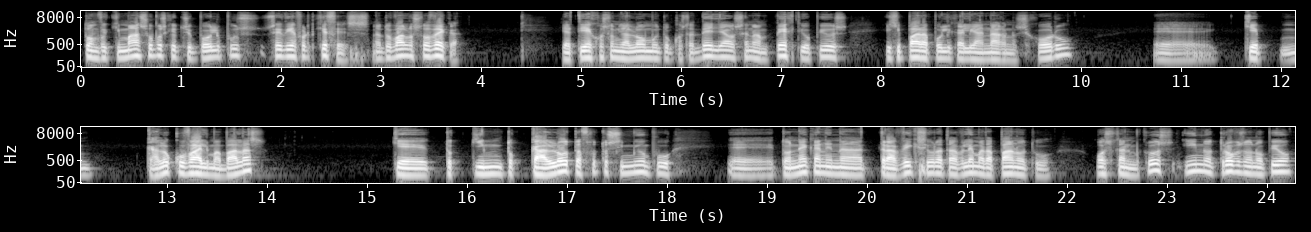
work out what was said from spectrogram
τον δοκιμάσω όπως και τους υπόλοιπους σε διαφορετικές θέσεις. Να το βάλω στο 10. Γιατί έχω στο μυαλό μου τον Κωνσταντέλια ως έναν παίχτη ο οποίος έχει πάρα πολύ καλή ανάγνωση χώρου ε, και καλό κουβάλιμα μπάλας. και το, το καλό το αυτό το σημείο που ε, τον έκανε να τραβήξει όλα τα βλέμματα πάνω του όσο ήταν μικρός είναι ο τρόπος τον οποίο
